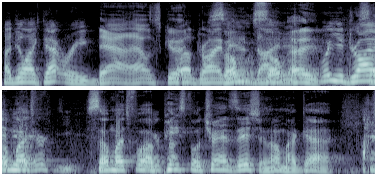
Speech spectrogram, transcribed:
How'd you like that read? Yeah, that was good. Well, drive So, in, so, dine in. hey, well, you drive so much, there. so much for a peaceful transition. Oh my God!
